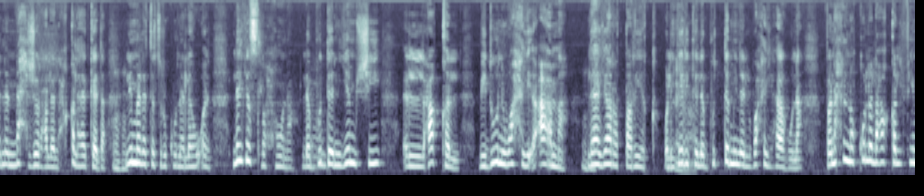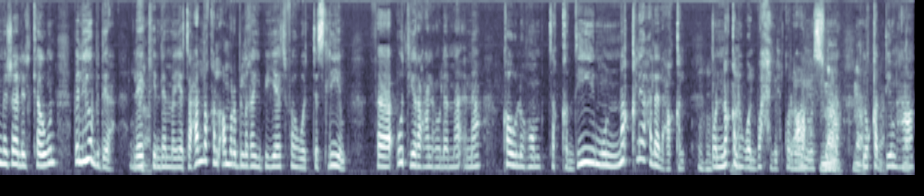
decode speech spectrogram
أن نحجر على العقل هكذا. لما لا تتركون له أن لا يصلح هنا لابد أن يمشي العقل بدون وحي أعمى. لا يرى الطريق. ولذلك نعم. لابد من الوحي ها هنا. فنحن نقول العقل في مجال الكون بل يبدع. نعم. لكن لما يتعلق الأمر بالغيبيات فهو التسليم. فأثر عن علمائنا قولهم تقديم النقل على العقل. والنقل هو الوحي القرآن والسنة. نعم. نقدمها.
